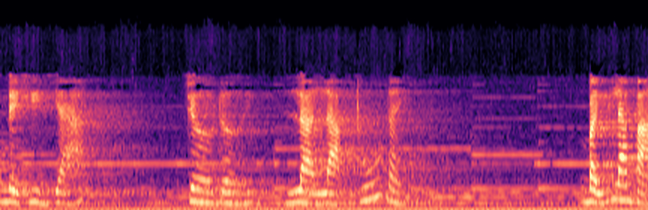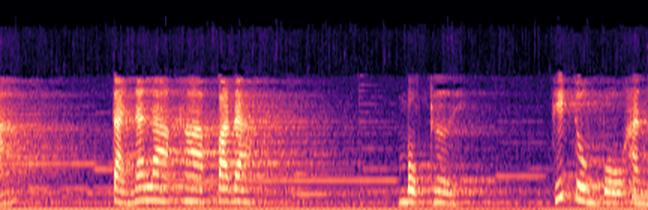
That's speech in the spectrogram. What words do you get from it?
này hiền giả, chờ đợi là lạc thú này. Bảy la mã tại nalakhapada một thời thế tôn bộ hành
